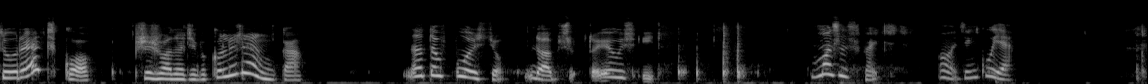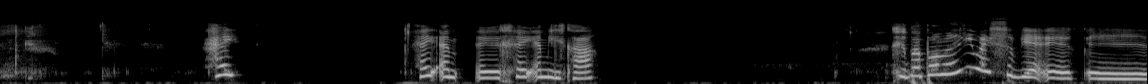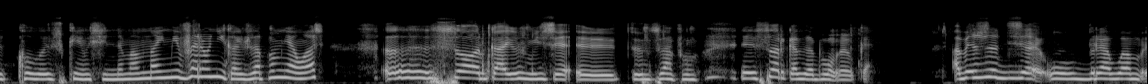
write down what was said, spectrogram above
Córeczko, przyszła do ciebie koleżanka. No to wpuść ją. Dobrze, to ja już idę. Możesz wejść. O, dziękuję. Hej. Hej, em, y, hej Emilka. Chyba pomyliłaś sobie y, y, kogoś z kimś innym. Mam na imię Weronika, już zapomniałaś? Y, sorka, już mi się y, tu zapom... Y, sorka za pomyłkę. A wiesz, że dzisiaj ubrałam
